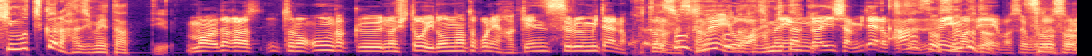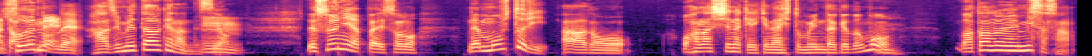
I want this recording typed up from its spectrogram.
気持ちから始めたっていう。まあだから、その音楽の人をいろんなところに派遣するみたいなことなんですかね？そうそう派遣会社みたいなことですそう、ね。そういう今で言えばそういうことですよね。そうそう、そういうのをね、始めたわけなんですよ。うんで、そういうにやっぱりその、ね、もう一人、あの、お話ししなきゃいけない人もいるんだけども、うん渡辺美沙さん、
